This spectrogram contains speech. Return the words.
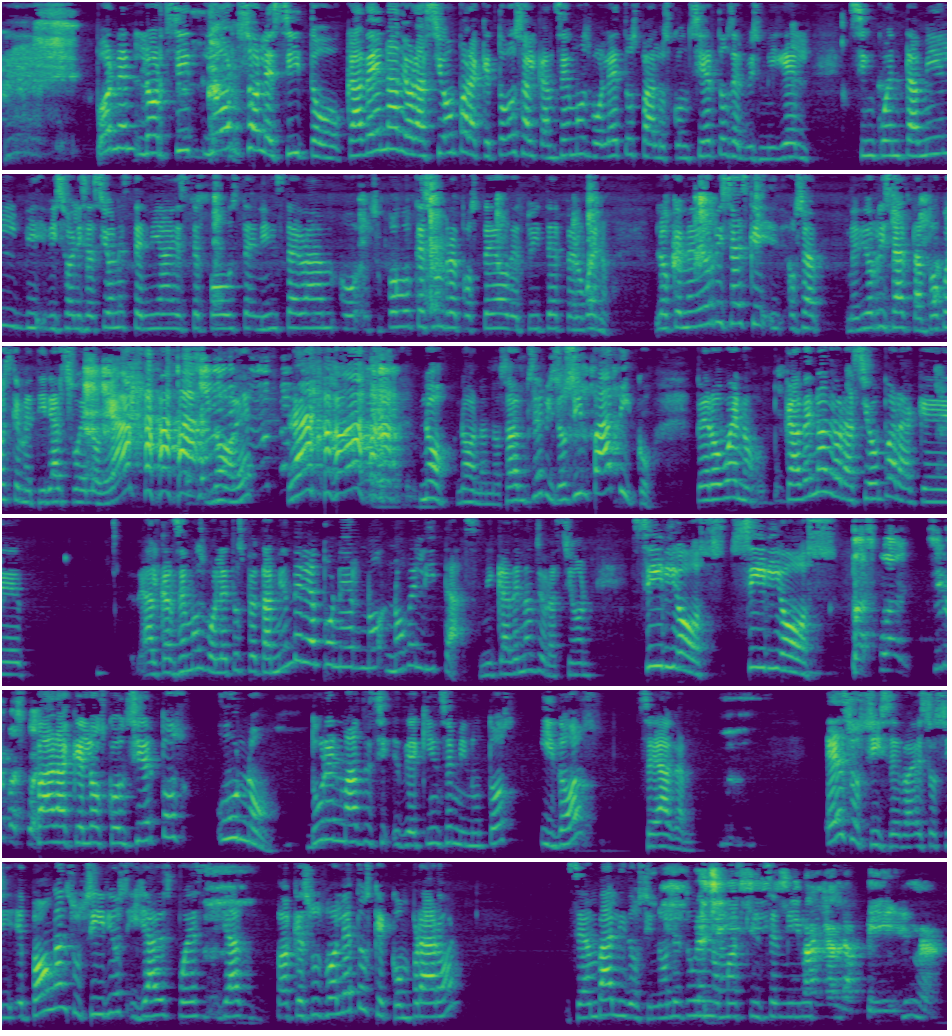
Ponen Lord, Lord Solecito, cadena de oración para que todos alcancemos boletos para los conciertos de Luis Miguel. 50 mil vi- visualizaciones tenía este post en Instagram, supongo que es un reposteo de Twitter, pero bueno, lo que me dio risa es que, o sea, me dio risa, tampoco es que me tiré al suelo de, ¡ah! no, ¿eh? No, no, no, no, se me hizo simpático. Pero bueno, cadena de oración para que alcancemos boletos, pero también deberían poner no, no velitas ni cadenas de oración. Sirios, sirios, Pascual, Ciro Pascual. para que los conciertos, uno, duren más de, de 15 minutos y dos, se hagan. Eso sí se va, eso sí. Eh, Pongan sus sirios y ya después, ya, para que sus boletos que compraron sean válidos y no les duren nomás sí, 15 sí, minutos. valga la pena.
